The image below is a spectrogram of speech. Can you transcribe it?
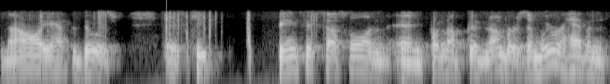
Now all you have to do is is keep being successful and and putting up good numbers. And we were having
